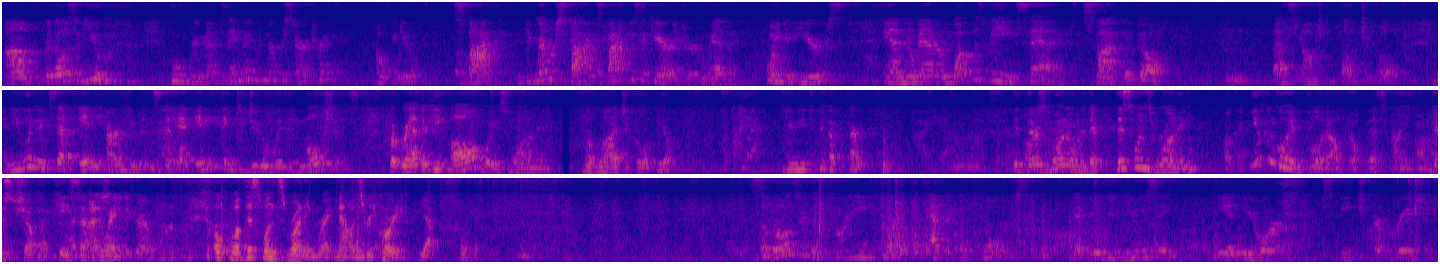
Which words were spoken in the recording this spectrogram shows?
Um, for those of you who remember, does anybody remember Star Trek? Hope you do. Spock. If you remember Spock, Spock was a character who had the pointed ears, and no matter what was being said, Spock would go, hmm, that's not logical. And he wouldn't accept any arguments that had anything to do with emotions, but rather he always wanted the logical appeal. You need to pick up a card? If there's oh. one over there. This one's running. Okay. You can go ahead and pull it out though, that's fine. Oh, no. Just shove my case I, out I of the just way. need to grab one of them. Oh, well, this one's running right now, it's recording. Yeah, okay. So those are the three ethical pillars that you'll be using in your speech preparation.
